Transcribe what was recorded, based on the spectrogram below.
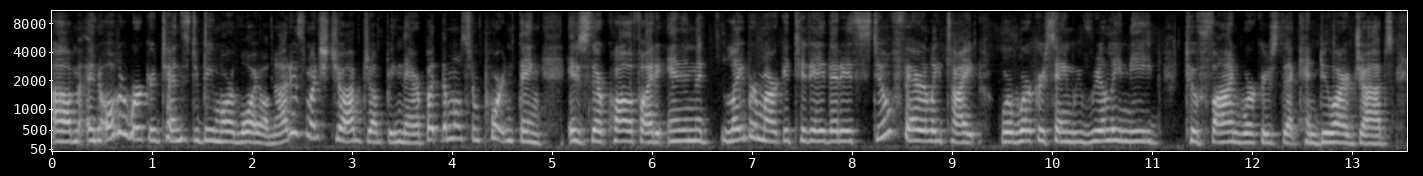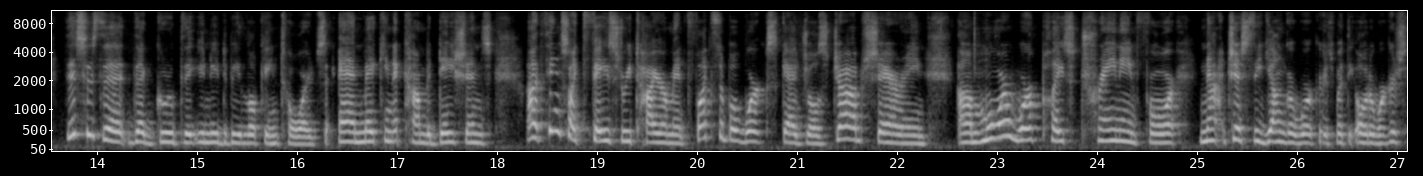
um, an older worker tends to be more loyal. Not as much job jumping there, but the most important thing is they're qualified. And in the labor market today, that is still fairly tight, where workers saying we really need to find workers that can do our jobs. This is the the group that you need to be looking towards and making accommodations, uh, things like phased retirement, flexible work schedules, job sharing, um, more workplace training for not just the younger workers but the older workers.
